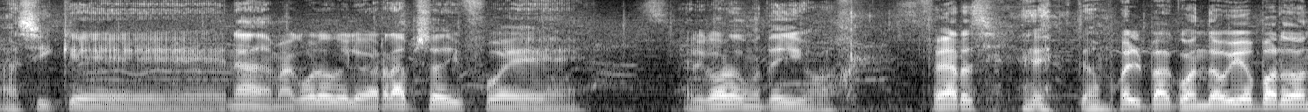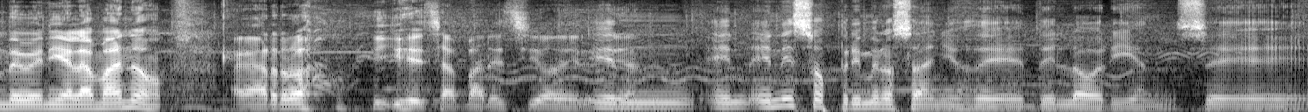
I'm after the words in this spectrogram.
Así que nada, me acuerdo que lo de Rhapsody fue el gordo, como te digo. Fer se tomó el pa cuando vio por dónde venía la mano, agarró y desapareció del. En, en- en esos primeros años de, de Lorien, ¿se,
